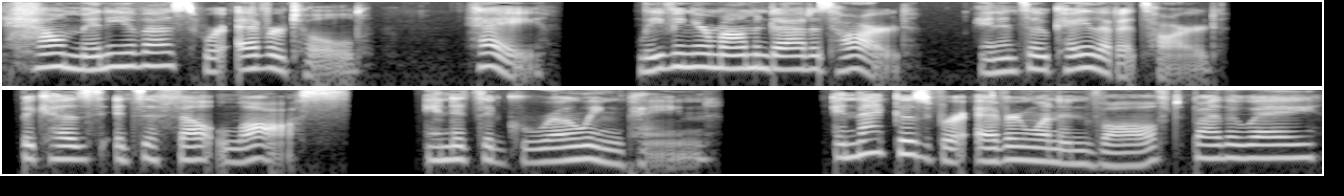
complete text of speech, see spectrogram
How many of us were ever told, hey, leaving your mom and dad is hard, and it's okay that it's hard, because it's a felt loss and it's a growing pain. And that goes for everyone involved, by the way,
